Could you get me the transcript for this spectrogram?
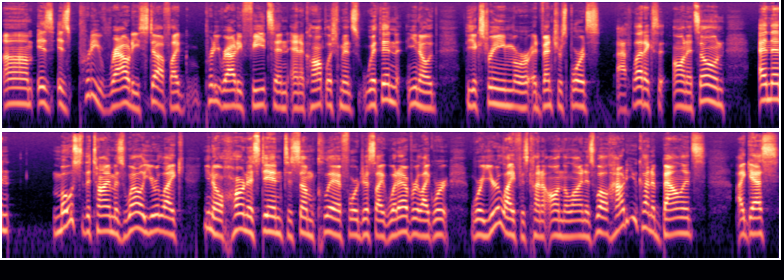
um, is is pretty rowdy stuff, like pretty rowdy feats and, and accomplishments within you know the extreme or adventure sports athletics on its own, and then most of the time as well you're like you know harnessed into some cliff or just like whatever like where where your life is kind of on the line as well. How do you kind of balance i guess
